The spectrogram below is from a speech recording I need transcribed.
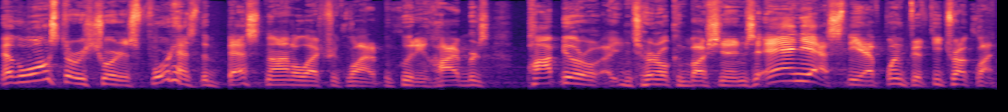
Now, the long story short is Ford has the best non electric lineup, including hybrids, popular internal combustion engines, and yes, the F 150 truck line,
